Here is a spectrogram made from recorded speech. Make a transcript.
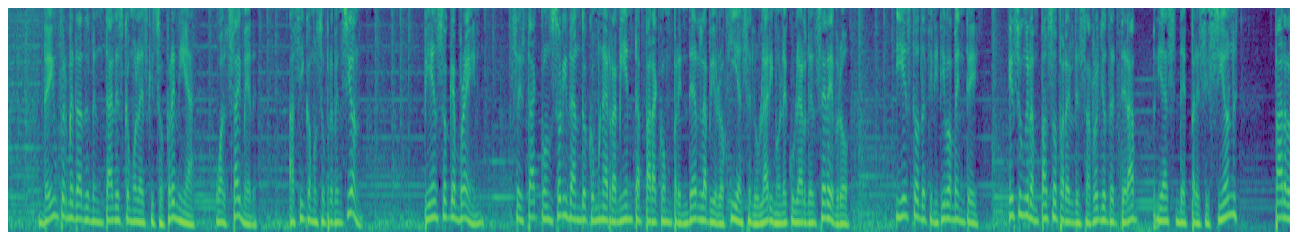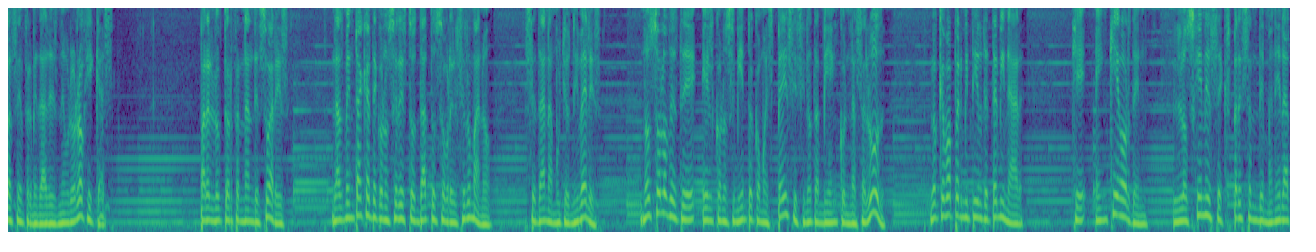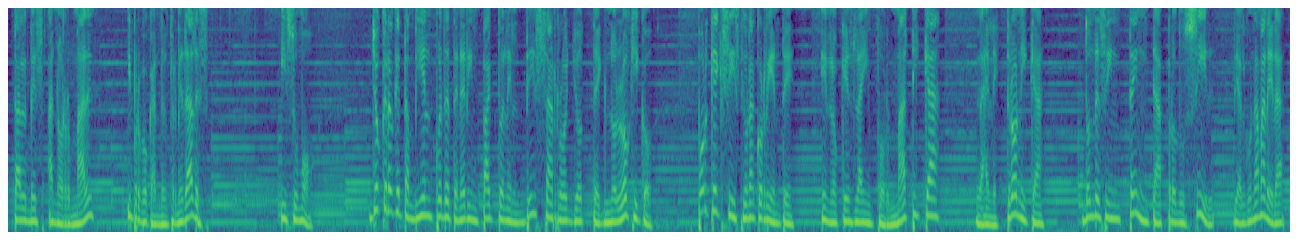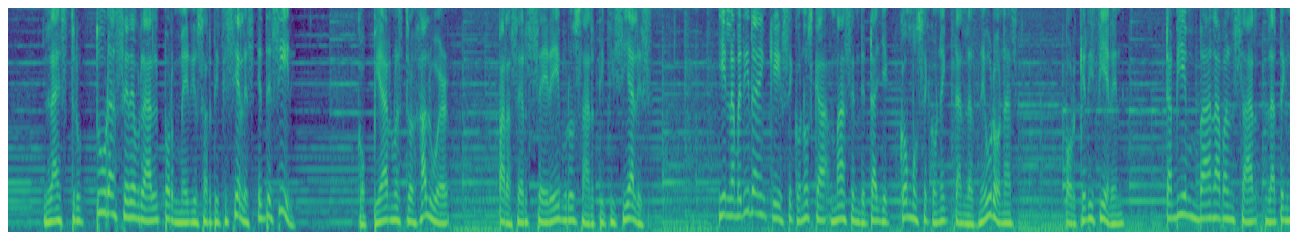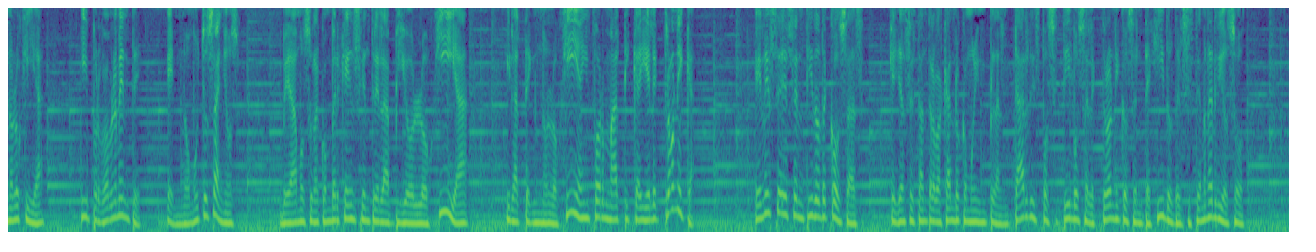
de enfermedades mentales como la esquizofrenia o Alzheimer, así como su prevención. Pienso que Brain se está consolidando como una herramienta para comprender la biología celular y molecular del cerebro, y esto definitivamente es un gran paso para el desarrollo de terapias de precisión para las enfermedades neurológicas. Para el doctor Fernández Suárez, las ventajas de conocer estos datos sobre el ser humano se dan a muchos niveles, no solo desde el conocimiento como especie, sino también con la salud, lo que va a permitir determinar que en qué orden los genes se expresan de manera tal vez anormal y provocando enfermedades. Y sumó, yo creo que también puede tener impacto en el desarrollo tecnológico, porque existe una corriente en lo que es la informática, la electrónica, donde se intenta producir de alguna manera la estructura cerebral por medios artificiales, es decir, copiar nuestro hardware para hacer cerebros artificiales. Y en la medida en que se conozca más en detalle cómo se conectan las neuronas, por qué difieren, también van a avanzar la tecnología y probablemente en no muchos años veamos una convergencia entre la biología y la tecnología informática y electrónica. En ese sentido de cosas, que ya se están trabajando como implantar dispositivos electrónicos en tejidos del sistema nervioso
